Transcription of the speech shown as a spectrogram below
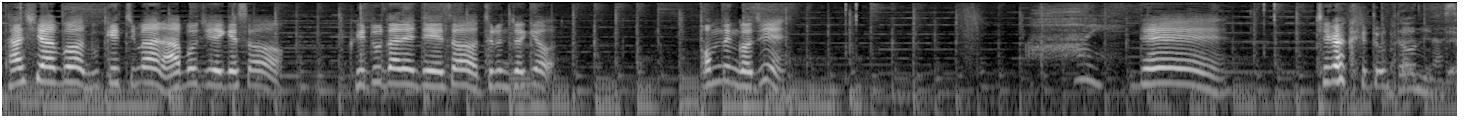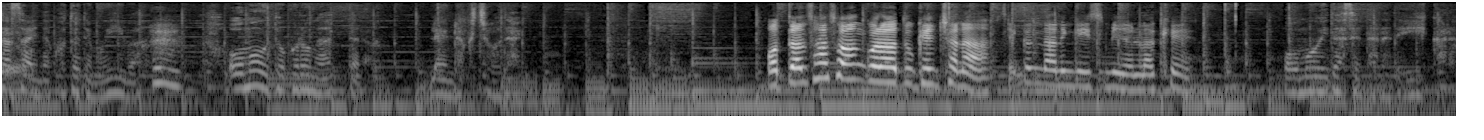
다시 한번 묻겠지만 아버지에게서 궤도단에 대해서 들은 적이 어- 없는 거지? い 네. 제가 그 돈 どんな些 아닌데요. 細なことでもいいわ思うところがあったら連絡ちょうだい 어떤 사소한 거라도 괜찮아. 생각나는 게 있으면 연락해. 思い出せたらでいいから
